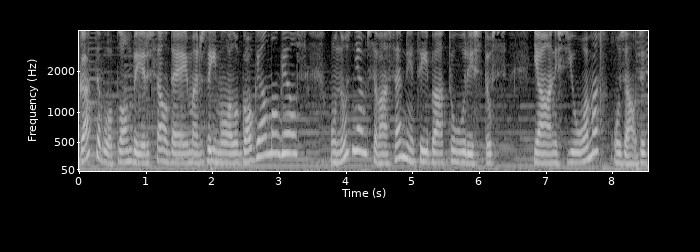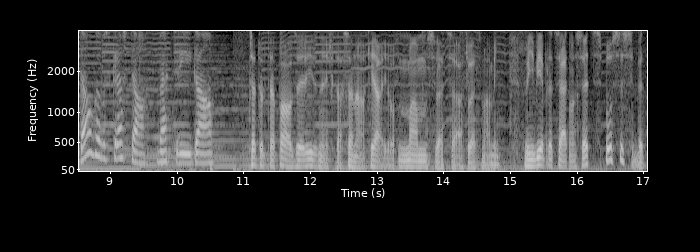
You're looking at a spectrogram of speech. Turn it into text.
gatavo plombīra saldējumu ar zīmolu Gogelmogels un uzņem savā saimniecībā turistus. Jānis Joma uzaudzis Daugavas krastā, Vecrīgā. Ceturtā paudze ir izniegta tā senāk, jā, jo mammas vecāka vecmāmiņa. Viņa bija precēta no secas puses, bet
